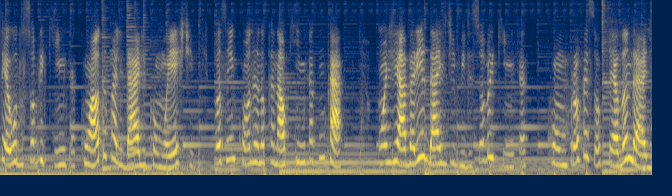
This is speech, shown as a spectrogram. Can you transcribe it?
Conteúdo sobre química com alta qualidade como este, você encontra no canal Química com K, onde há variedade de vídeos sobre química com o professor Keldo Andrade.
